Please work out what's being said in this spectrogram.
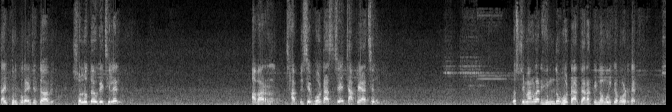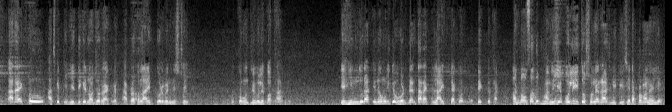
তাই ফুরফুরায় যেতে হবে। ষোলোতেও গেছিলেন। আবার ছাব্বিশে ভোট আসছে, চাপে আছেন। পশ্চিমবাংলার হিন্দু ভোটার যারা তৃণমূলকে ভোট দেন, তারা একটু আজকে টিভির দিকে নজর রাখবেন। আপনারা তো লাইভ করবেন নিশ্চয়ই। মুখ্যমন্ত্রী বলে কথা। যে হিন্দুরা তৃণমূলকে ভোট দেন, তারা একটু লাইভটা করবে, দেখতে থাকবে। আর আমি যে বলি তোষণের রাজনীতি সেটা প্রমাণ হয়ে যাবে।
